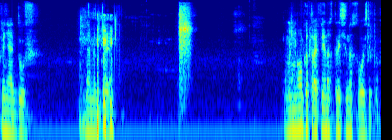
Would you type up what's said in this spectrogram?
принять душ на Мидбэе. Много трофейных крысиных хвостиков.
